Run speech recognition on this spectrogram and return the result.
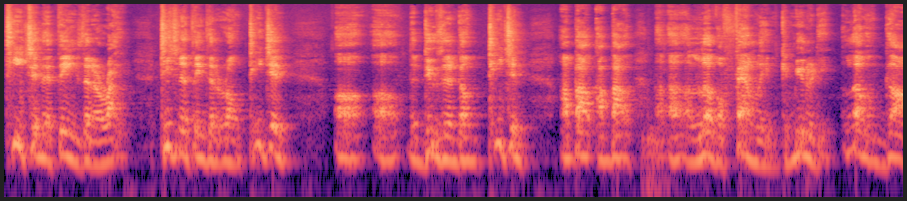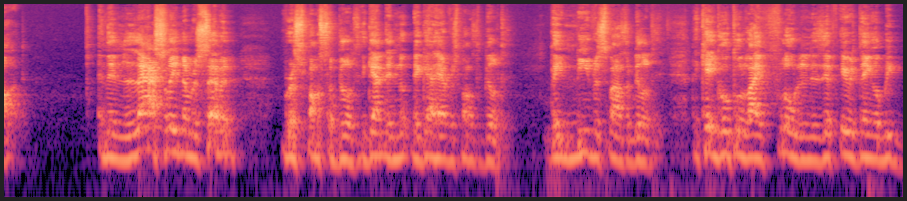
Teaching the things that are right. Teaching the things that are wrong. Teaching uh, uh, the do's and don'ts. Teaching about about uh, a love of family and community, love of God. And then lastly, number seven, responsibility. They got they, they got to have responsibility. They need responsibility. They can't go through life floating as if everything will be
